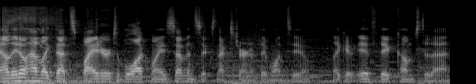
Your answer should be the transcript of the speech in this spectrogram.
Now they don't have like that spider to block my 7-6 next turn if they want to. Like if it comes to that.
